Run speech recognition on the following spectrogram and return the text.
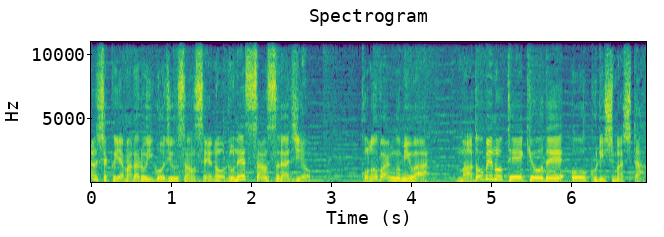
男爵山田るい53世のルネッサンスラジオこの番組は窓辺の提供でお送りしました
